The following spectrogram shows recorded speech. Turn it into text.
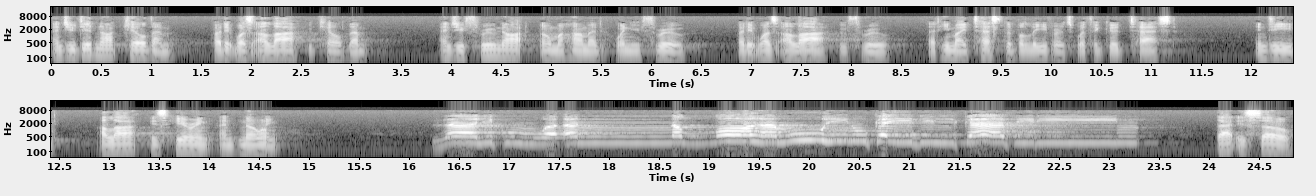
And you did not kill them, but it was Allah who killed them. And you threw not, O Muhammad, when you threw, but it was Allah who threw, that he might test the believers with a good test. Indeed, Allah is hearing and knowing. ذلكم وأن الله موهن كيد الكافرين That is so,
